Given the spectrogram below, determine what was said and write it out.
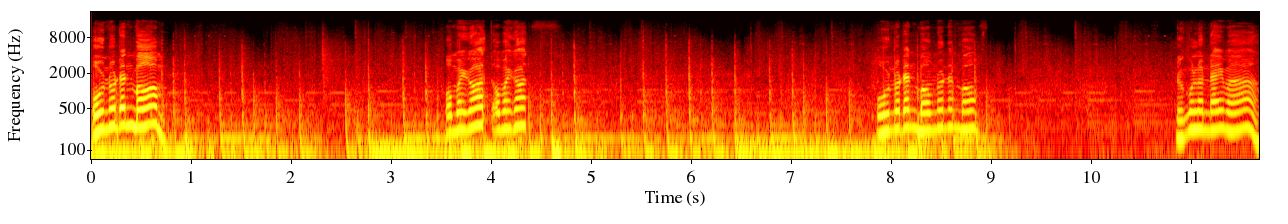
Ôi, nó đánh bom. Oh my god Oh my god. Ui nó đánh bom, nó đánh bom. Đừng có lên đây mà.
